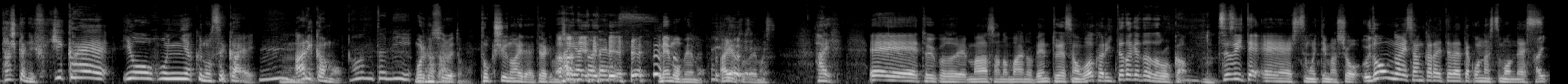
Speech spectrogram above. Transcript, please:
確かに吹き替え用翻訳の世界、ん。ありかも。本当に。森川さん面白いと思う。特集の間いただきましたありがとうございます。メモメモ。ありがとうございます。はい、えーということでマーサの前の弁当屋さんお分かりいただけただろうか、続いて、えー質問いってみましょう。うどん街さんからいただいたこんな質問です、はい。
